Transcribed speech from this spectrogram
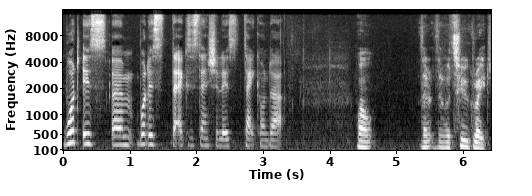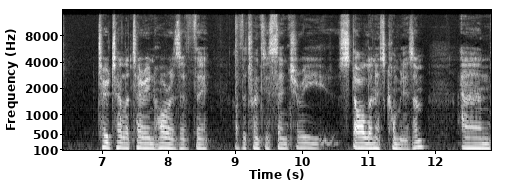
What is um, what is the existentialist take on that? Well, there there were two great totalitarian horrors of the of the 20th century, Stalinist communism and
